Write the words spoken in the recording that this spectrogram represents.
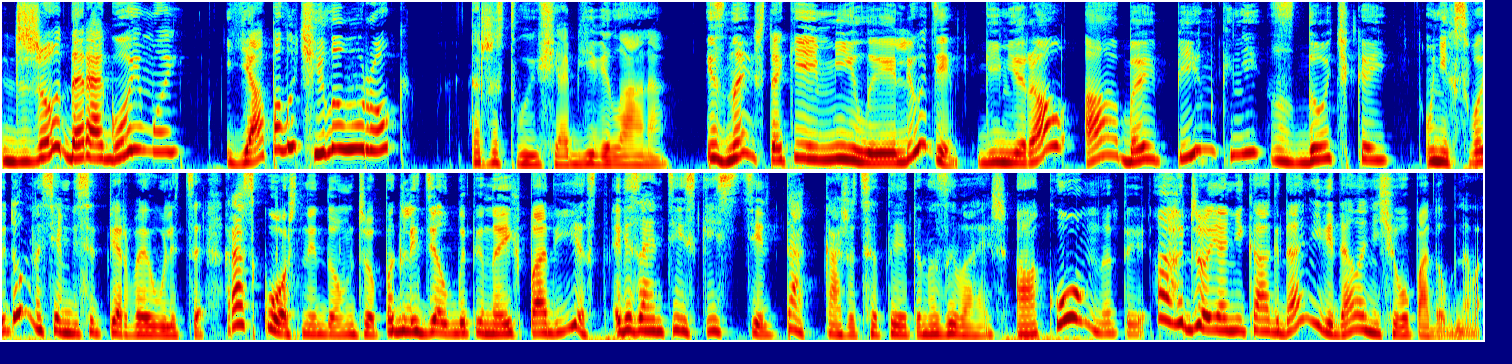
«Джо, дорогой мой, я получила урок!» – торжествующе объявила она. «И знаешь, такие милые люди – генерал А.Б. Пинкни с дочкой. У них свой дом на 71-й улице. Роскошный дом, Джо. Поглядел бы ты на их подъезд. Византийский стиль, так, кажется, ты это называешь. А комнаты? Ах, Джо, я никогда не видала ничего подобного.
